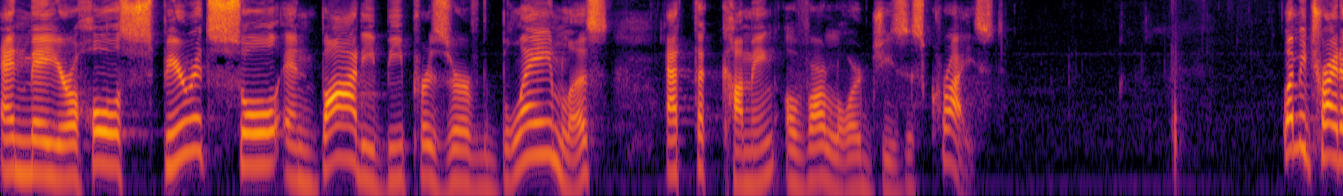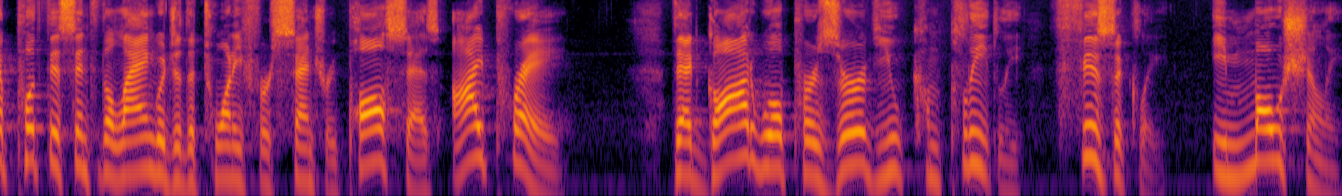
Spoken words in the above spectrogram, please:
and may your whole spirit, soul, and body be preserved blameless at the coming of our Lord Jesus Christ. Let me try to put this into the language of the 21st century. Paul says, I pray that God will preserve you completely, physically, emotionally,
